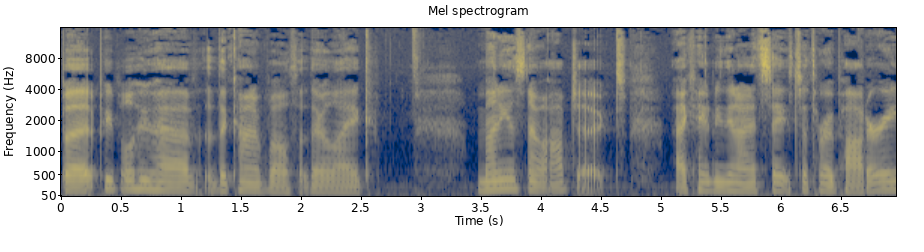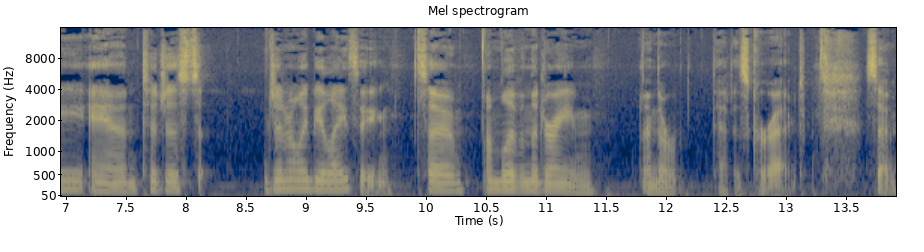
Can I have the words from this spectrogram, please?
but people who have the kind of wealth that they're like, money is no object. I came to the United States to throw pottery and to just generally be lazy. So I'm living the dream, and that is correct. So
